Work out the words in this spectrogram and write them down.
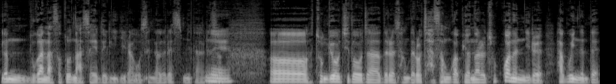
이건 누가 나서도 나서야 될 일이라고 생각을 했습니다. 그래서 네. 어, 종교 지도자들을 상대로 자성과 변화를 촉구하는 일을 하고 있는데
